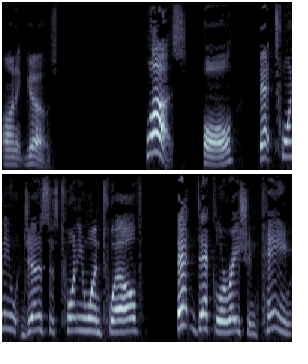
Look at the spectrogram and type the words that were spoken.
On it goes. Plus, Paul, that 20, Genesis 21 12, that declaration came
